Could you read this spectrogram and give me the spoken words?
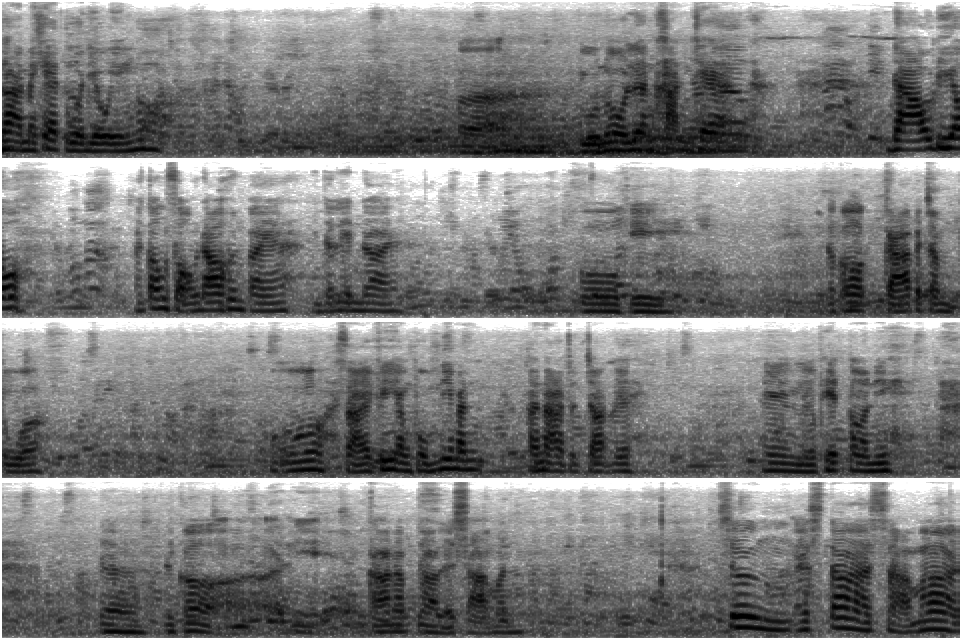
ได้ไม่แค่ตัวเดียวเองเนาะ ยูโน่เลื่อนขั้นแค่ดาวเดียว ไม่ต้องสองดาวขึ้นไปนะจะเล่นได้ โอเค แล้วก็การ์ดประจำตัว โอ้สายฟรีอย่างผมนี่มันขนาดจัดๆเลยเหลือเพชรตอนนี้เออแล้วก็นี่การรับดาวเหลือสามมัน ซึ่งเอสตาสามารถ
